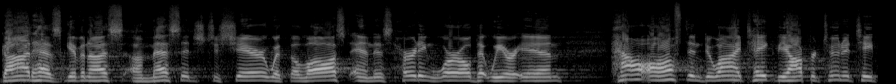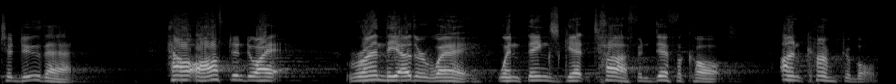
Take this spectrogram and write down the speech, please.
God has given us a message to share with the lost and this hurting world that we are in. How often do I take the opportunity to do that? How often do I run the other way when things get tough and difficult, uncomfortable?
